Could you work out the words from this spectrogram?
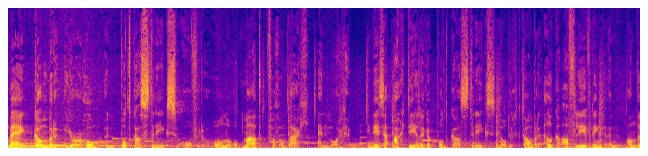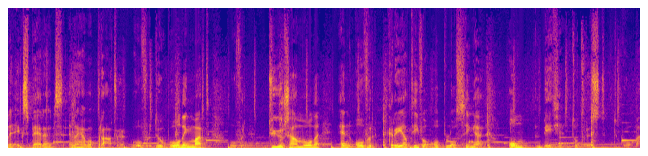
bij Camber Your Home, een podcastreeks over wonen op maat van vandaag en morgen. In deze achtdelige podcastreeks nodigt Camber elke aflevering een andere expert uit en dan gaan we praten over de woningmarkt, over duurzaam wonen en over creatieve oplossingen om een beetje tot rust te komen.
